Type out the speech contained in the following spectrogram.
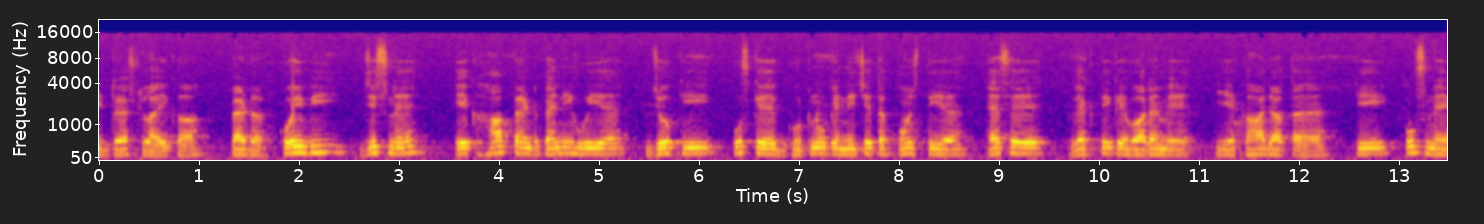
is dressed like a pader कोई भी जिसने एक हाफ़ पैंट पहनी हुई है, जो कि उसके घुटनों के नीचे तक पहुँचती है, ऐसे व्यक्ति के बारे में ये कहा जाता है कि उसने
